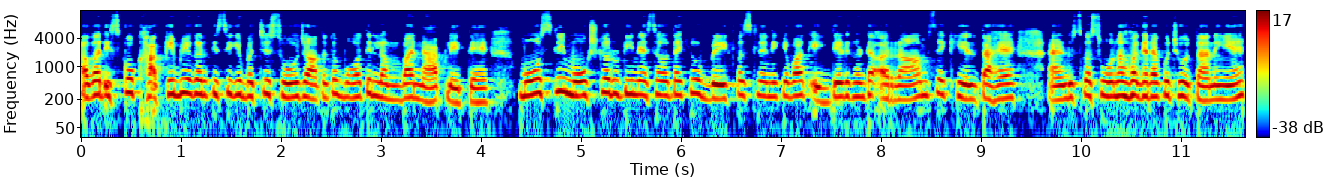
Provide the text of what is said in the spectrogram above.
अगर इसको खा के भी अगर किसी के बच्चे सो जाते हैं तो बहुत ही लंबा नैप लेते हैं। मोस्टली मोक्ष का रूटीन ऐसा होता है कि वो ब्रेकफास्ट लेने के बाद एक डेढ़ घंटा आराम से खेलता है एंड उसका सोना वगैरह कुछ होता नहीं है।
